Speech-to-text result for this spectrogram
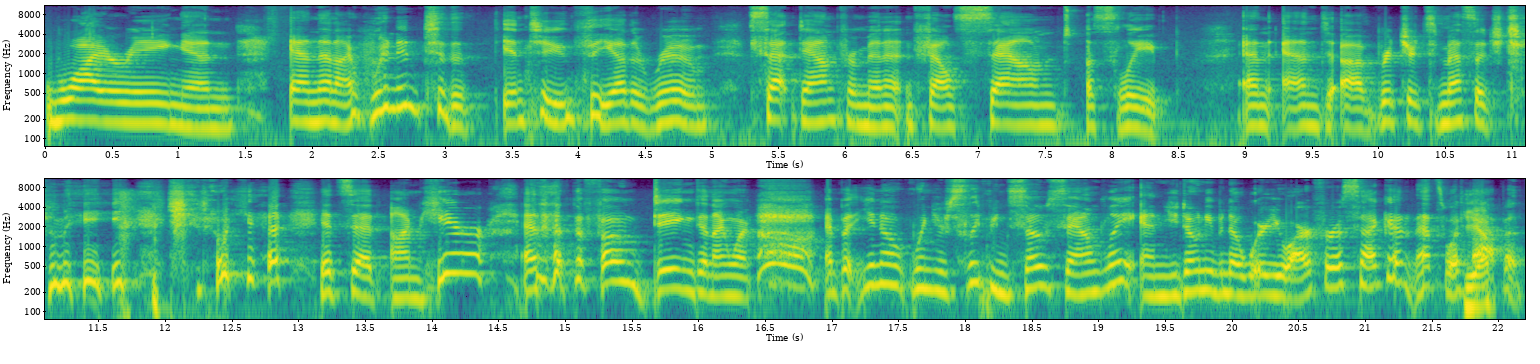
wiring and and then i went into the into the other room sat down for a minute and fell sound asleep and and uh, Richard's message to me, you know, it said, "I'm here," and the phone dinged, and I went, oh, and but you know, when you're sleeping so soundly and you don't even know where you are for a second, that's what yep. happened.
